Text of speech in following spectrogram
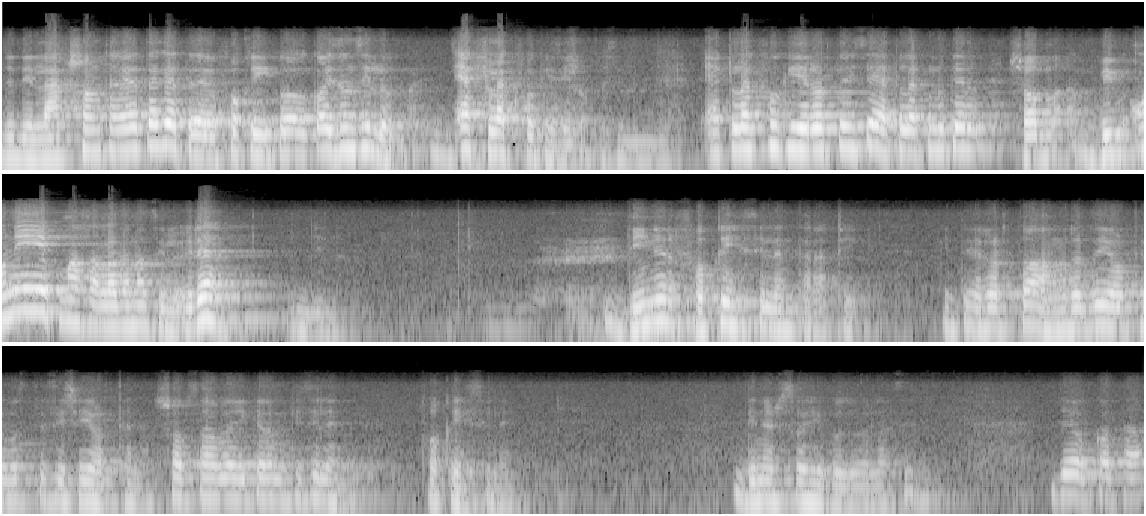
যদি লাখ সংখ্যা হয়ে থাকে তো ফকি কয়জন ছিল? এক লাখ ফকি ছিল। এক লাখ ফকি এর অর্থ হয়েছে এক লাখ লোকের সব অনেক মাস আলাদা না ছিল। এটা? দিনের ফকিহ ছিলেন তারা ঠিক। কিন্তু এর অর্থ আমরা যে অর্থে বুঝতেছি সেই অর্থে না। সব সাহাবাই কেরাম কি ছিলেন? ফকিহ ছিলেন দিনের সহি বুঝওয়ালা ছিলেন যে কথা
